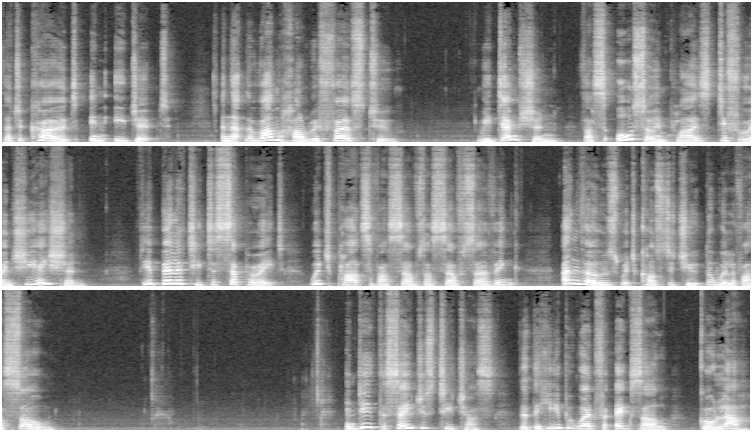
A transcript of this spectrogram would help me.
that occurred in Egypt, and that the Ramchal refers to. Redemption thus also implies differentiation, the ability to separate which parts of ourselves are self serving and those which constitute the will of our soul. Indeed, the sages teach us that the Hebrew word for exile, golah,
